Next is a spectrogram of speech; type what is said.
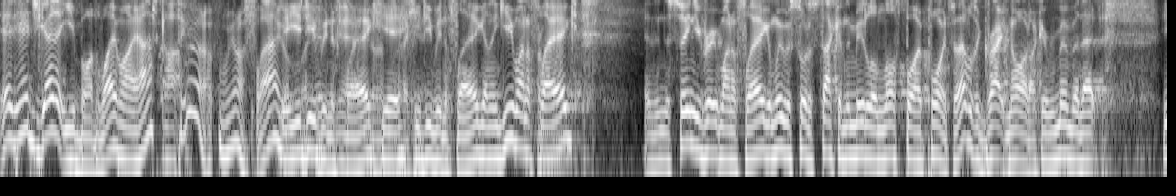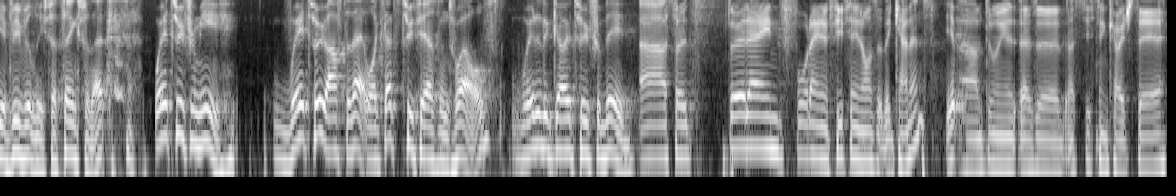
How, how'd you go that year, by the way? May I ask? I think we got a, we got a flag. Yeah, you did win a flag. got a Yeah, you did win a flag. I think you won a flag. And then the senior group won a flag, and we were sort of stuck in the middle and lost by a point. So that was a great night. I can remember that, yeah, vividly. So thanks for that. Where to from here? Where to after that? Like that's 2012. Where did it go to from there? Uh, so 13, 14, and 15, I was at the Cannons. Yep. Um, doing it as an assistant coach there.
